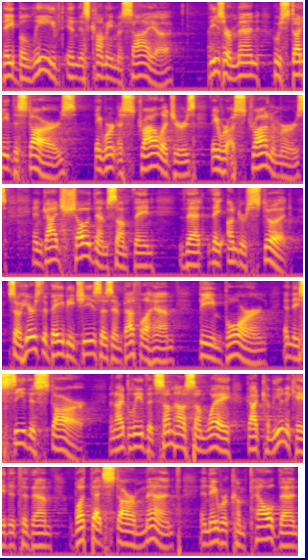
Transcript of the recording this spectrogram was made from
they believed in this coming Messiah, These are men who studied the stars. They weren't astrologers, they were astronomers. And God showed them something that they understood. So here's the baby Jesus in Bethlehem being born, and they see this star. And I believe that somehow, some way, God communicated to them what that star meant, and they were compelled then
